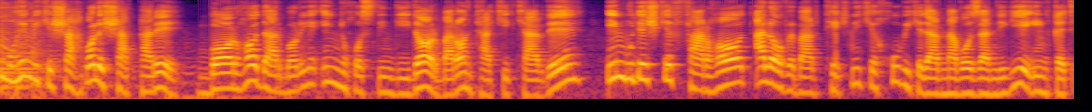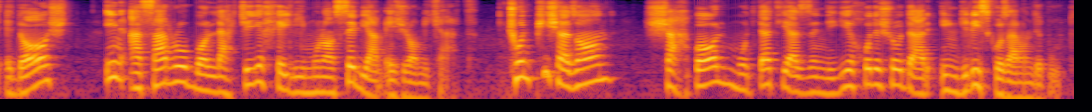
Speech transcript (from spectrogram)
مهمی که شهبال شبپره بارها درباره این نخستین دیدار بر آن تاکید کرده این بودش که فرهاد علاوه بر تکنیک خوبی که در نوازندگی این قطعه داشت این اثر رو با لحجه خیلی مناسبی هم اجرا می کرد چون پیش از آن شهبال مدتی از زندگی خودش رو در انگلیس گذرانده بود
